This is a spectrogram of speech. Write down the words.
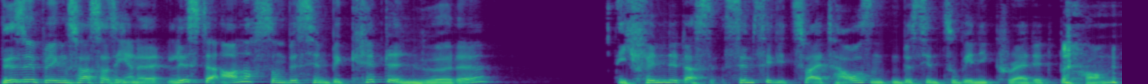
Das ist übrigens was, was ich an der Liste auch noch so ein bisschen bekritteln würde. Ich finde, dass SimCity 2000 ein bisschen zu wenig Credit bekommt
